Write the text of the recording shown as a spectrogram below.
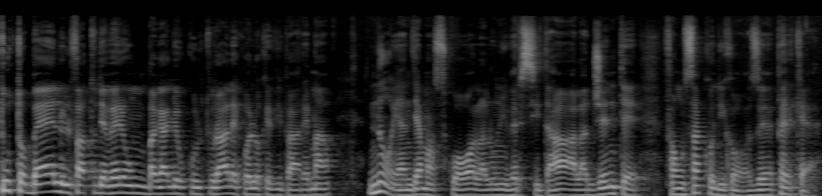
Tutto bello il fatto di avere un bagaglio culturale, quello che vi pare, ma noi andiamo a scuola, all'università, la gente fa un sacco di cose, perché?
